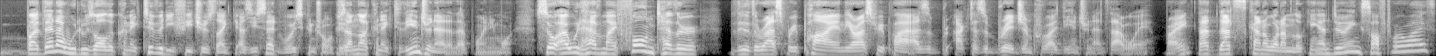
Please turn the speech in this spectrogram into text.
But then I would lose all the connectivity features, like as you said, voice control, because I'm not connected to the internet at that point anymore. So I would have my phone tether the, the Raspberry Pi, and the Raspberry Pi as a, act as a bridge and provide the internet that way. Right? That that's kind of what I'm looking at doing software wise.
